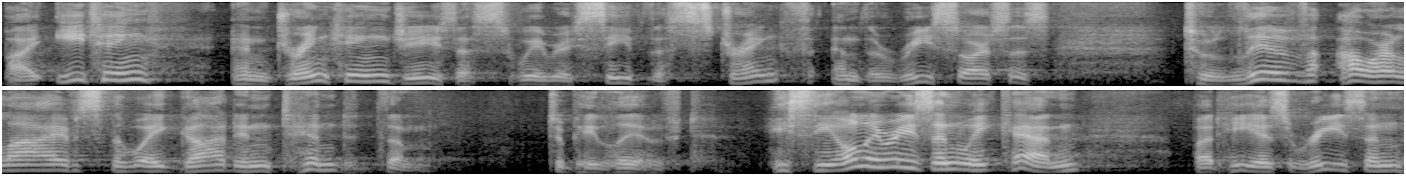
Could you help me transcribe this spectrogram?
By eating and drinking Jesus, we receive the strength and the resources to live our lives the way God intended them to be lived. He's the only reason we can, but He is reason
